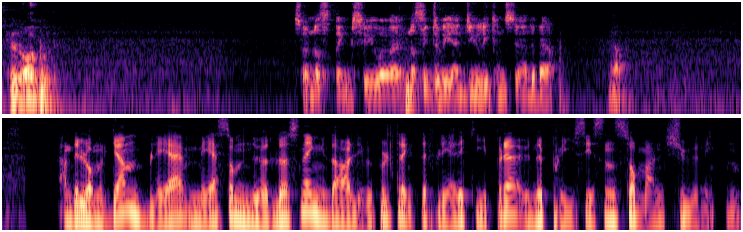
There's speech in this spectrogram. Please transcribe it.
Still all good. So nothing to uh, nothing to be unduly concerned about. No. Andy Lonergan ble med som nødløsning da Liverpool trengte flere keepere under preseason sommeren 2019.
